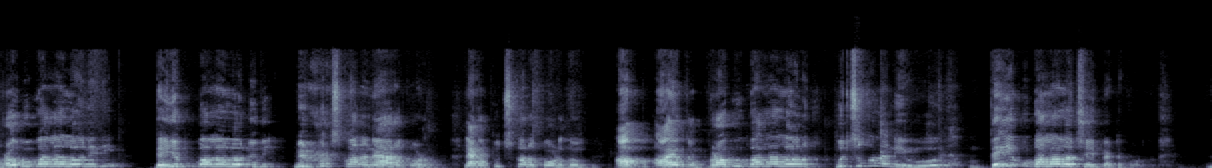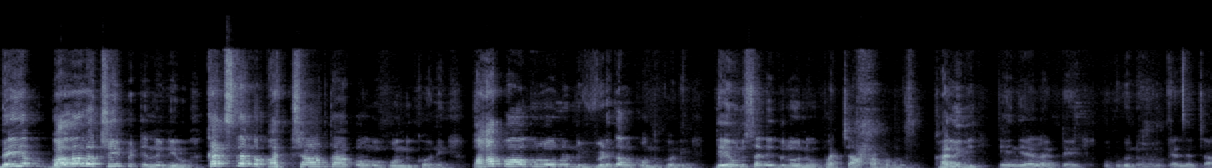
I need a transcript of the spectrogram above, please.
ప్రభు బలలోనిది దెయ్యపు బలలోనిది మీరు పుచ్చుకొని నేరకూడదు. లేక పుచ్చుకొనకూడదు. ఆ ఆ యొక్క ప్రభు బలలో పుచ్చుకున్న నీవు దెయ్యపు బలలో చేయి పెట్టకూడదు. దెయ్యపు బల్లలో చేయి పెట్టిన నీవు. ఖచ్చితంగా పశ్చాత్తాపము పొందుకొని పాపములో నుండి విడుదల పొందుకొని దేవుని సన్నిధిలో నువ్వు పశ్చాత్తాపము కలిగి ఏం చేయాలంటే ఇప్పుడు నువ్వు తెలుసా?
